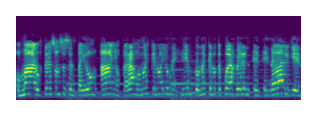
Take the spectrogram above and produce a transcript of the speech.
Omar, ustedes son 62 años, carajo, no es que no haya un ejemplo, no es que no te puedas ver en, alguien,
